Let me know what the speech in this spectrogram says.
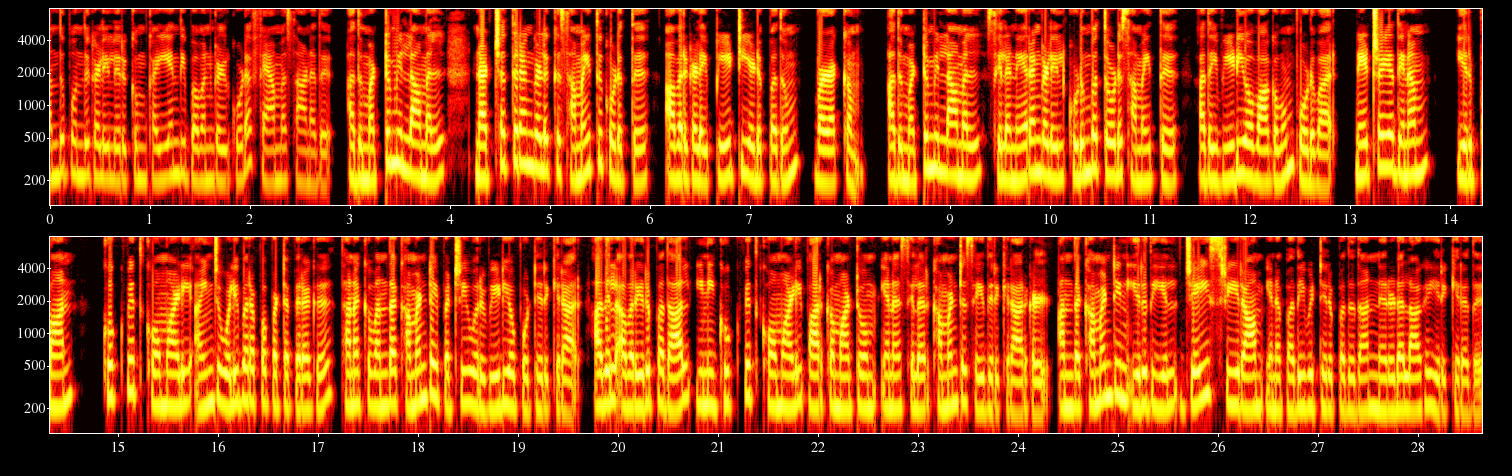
சந்து பொந்துகளில் இருக்கும் கையேந்தி பவன்கள் கூட ஃபேமஸ் ஆனது. அது மட்டுமில்லாமல் நட்சத்திரங்களுக்கு சமைத்து கொடுத்து அவர்களை பேட்டி எடுப்பதும் வழக்கம். அது மட்டுமில்லாமல் சில நேரங்களில் குடும்பத்தோடு சமைத்து அதை வீடியோவாகவும் போடுவார். நேற்றைய தினம் இர்பான் குக் வித் கோமாளி ஐந்து ஒளிபரப்பப்பட்ட பிறகு தனக்கு வந்த கமெண்டை பற்றி ஒரு வீடியோ போட்டிருக்கிறார். அதில் அவர் இருப்பதால் இனி குக் வித் கோமாளி பார்க்க மாட்டோம் என சிலர் கமெண்ட் செய்திருக்கிறார்கள். அந்த கமெண்டின் இறுதியில் ஜெய் ஸ்ரீராம் என பதிவிட்டிருப்பதுதான் நெருடலாக இருக்கிறது.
